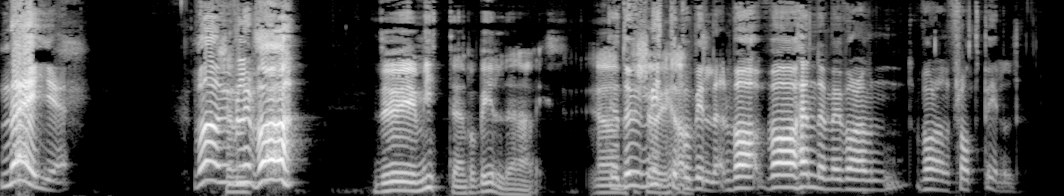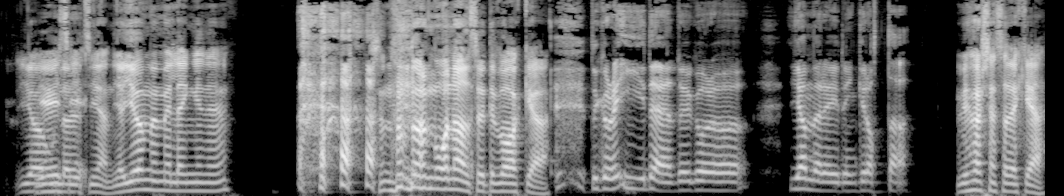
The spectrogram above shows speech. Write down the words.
Nej! Va? Vi Känns- blev, va? Du är i mitten på bilden Alex. Jag Ja, du är ju mitten på bilden. Vad, vad händer med våran, våran frontbild? Jag odlar ut igen. Jag gömmer mig länge nu. Så några månader så är jag tillbaka. du går i det, du går och gömmer dig i din grotta. Vi hörs nästa vecka.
